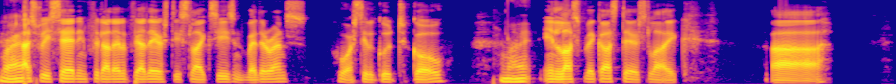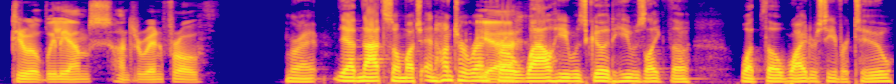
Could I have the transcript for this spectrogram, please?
Right. As we said in Philadelphia, there's these like seasoned veterans who are still good to go. Right. In Las Vegas, there's like uh, Tyrell Williams, Hunter Renfrow. Right. Yeah, not so much. And Hunter Renfrow, Yeah. while he was good, he was like the what the wide receiver two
